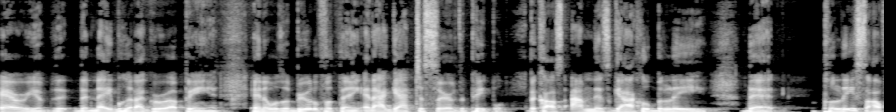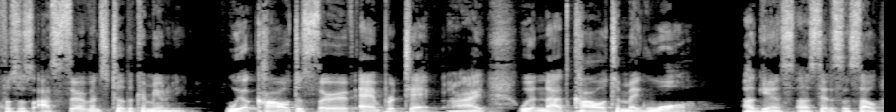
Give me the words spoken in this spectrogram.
area, the, the neighborhood I grew up in. And it was a beautiful thing. And I got to serve the people because I'm this guy who believed that police officers are servants to the community. We are called to serve and protect. All right. We're not called to make war against uh, citizens. So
